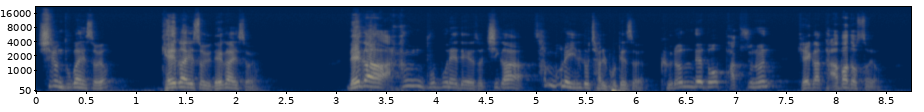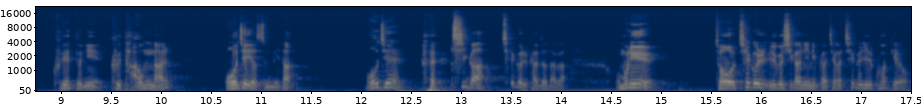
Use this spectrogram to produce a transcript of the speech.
실은 누가 했어요? 걔가 했어요, 내가 했어요. 내가 한 부분에 대해서 지가 3분의 1도 잘 못했어요. 그런데도 박수는 걔가 다 받았어요. 그랬더니 그 다음 날 어제였습니다. 어제 지가 책을 가져다가 어머니 저 책을 읽을 시간이니까 제가 책을 읽고 할게요.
